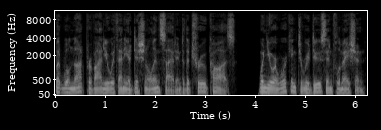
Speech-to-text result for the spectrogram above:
but will not provide you with any additional insight into the true cause. When you are working to reduce inflammation,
